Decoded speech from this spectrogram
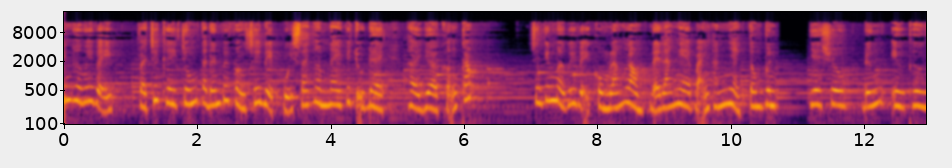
Kính thưa quý vị, và trước khi chúng ta đến với phần sứ điệp buổi sáng hôm nay với chủ đề Thời giờ khẩn cấp Xin kính mời quý vị cùng lắng lòng để lắng nghe bản thánh nhạc tôn vinh Giêsu đứng yêu thương.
